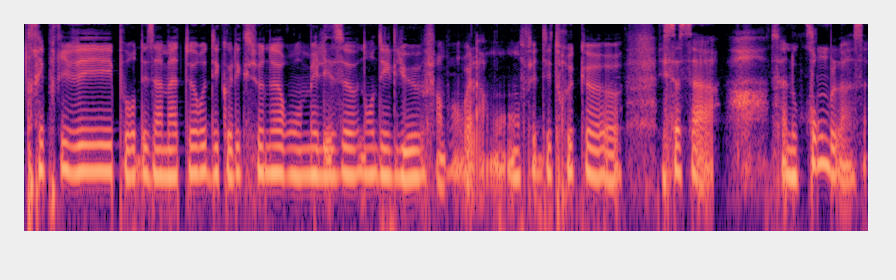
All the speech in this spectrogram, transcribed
très privés pour des amateurs ou des collectionneurs où on met les œuvres dans des lieux, enfin bon voilà, on, fait des trucs euh, et ça ça ça nous comble. Ça...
